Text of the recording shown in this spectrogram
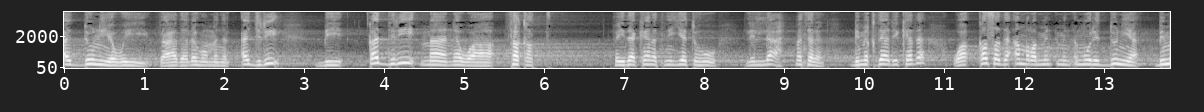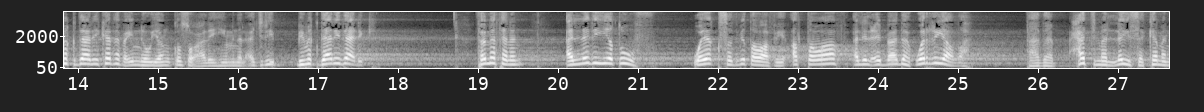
الدنيوي. فهذا له من الأجر بقدر ما نوى فقط. فإذا كانت نيته لله مثلا بمقدار كذا وقصد أمرا من, من أمور الدنيا بمقدار كذا فإنه ينقص عليه من الأجر بمقدار ذلك. فمثلا الذي يطوف ويقصد بطوافه الطواف للعبادة والرياضة. فهذا حتما ليس كمن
